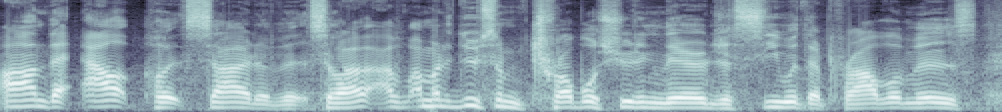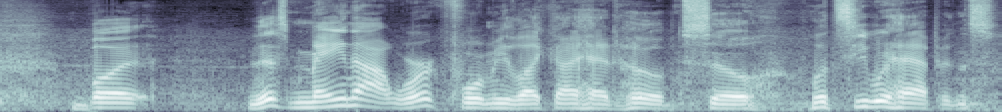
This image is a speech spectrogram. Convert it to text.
on the output side of it. So I, am going to do some troubleshooting there just see what the problem is. But this may not work for me like I had hoped. So let's see what happens.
